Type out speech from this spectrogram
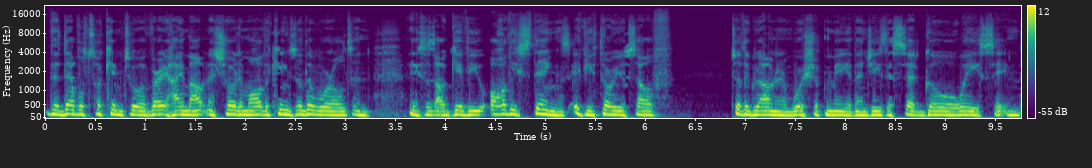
the devil took him to a very high mountain and showed him all the kings of the world. And, and he says, I'll give you all these things if you throw yourself to the ground and worship me. And then Jesus said, Go away, Satan,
